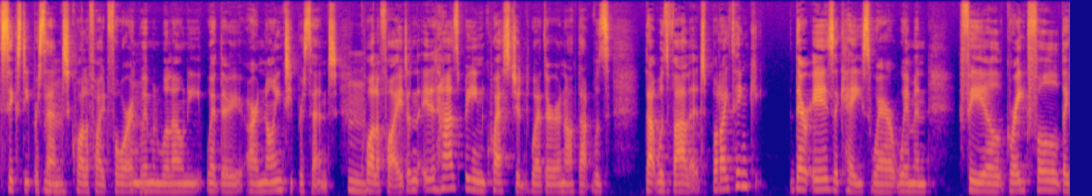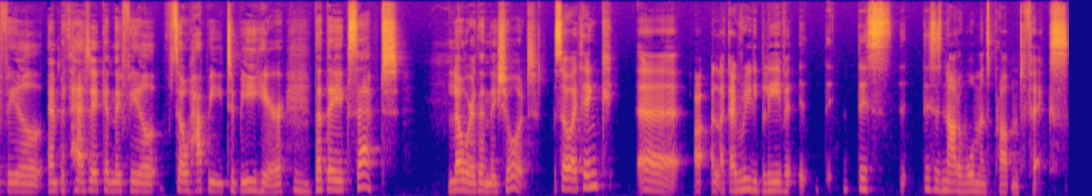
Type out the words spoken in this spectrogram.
60% mm. qualified for and mm. women will only where they are 90% mm. qualified and it has been questioned whether or not that was that was valid but i think there is a case where women feel grateful they feel empathetic and they feel so happy to be here mm. that they accept lower than they should so i think uh, like I really believe it, it, This this is not a woman's problem to fix.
